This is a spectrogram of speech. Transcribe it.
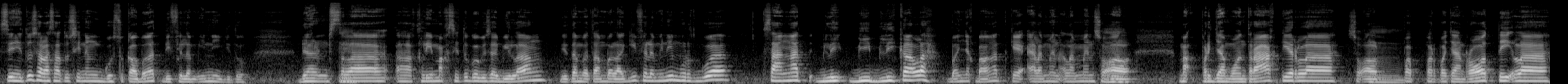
scene itu salah satu scene yang gue suka banget di film ini gitu. Dan setelah uh, klimaks itu gue bisa bilang ditambah-tambah lagi film ini menurut gua sangat bli- biblikal lah. Banyak banget kayak elemen-elemen soal ma- perjamuan terakhir lah soal pe- perpecahan roti lah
